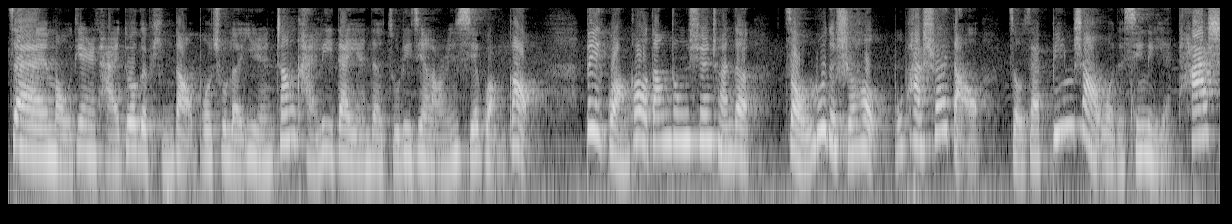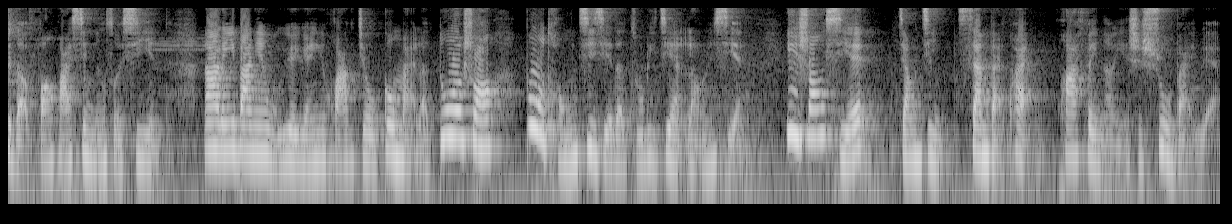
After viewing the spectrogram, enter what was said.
在某电视台多个频道播出了艺人张凯丽代言的足力健老人鞋广告，被广告当中宣传的走路的时候不怕摔倒。走在冰上，我的心里也踏实的防滑性能所吸引。那二零一八年五月，袁玉华就购买了多双不同季节的足力健老人鞋，一双鞋将近三百块，花费呢也是数百元。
